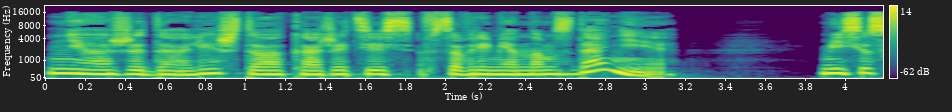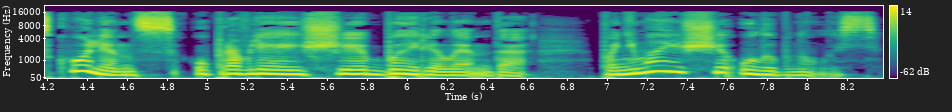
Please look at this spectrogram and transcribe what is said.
«Не ожидали, что окажетесь в современном здании?» Миссис Коллинз, управляющая Берриленда, понимающе улыбнулась.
